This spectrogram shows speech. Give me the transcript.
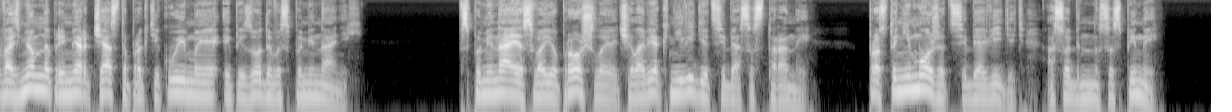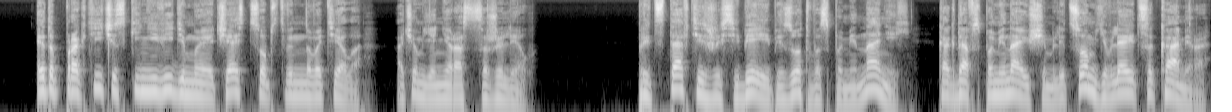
Возьмем, например, часто практикуемые эпизоды воспоминаний. Вспоминая свое прошлое, человек не видит себя со стороны. Просто не может себя видеть, особенно со спины. Это практически невидимая часть собственного тела, о чем я не раз сожалел. Представьте же себе эпизод воспоминаний, когда вспоминающим лицом является камера.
